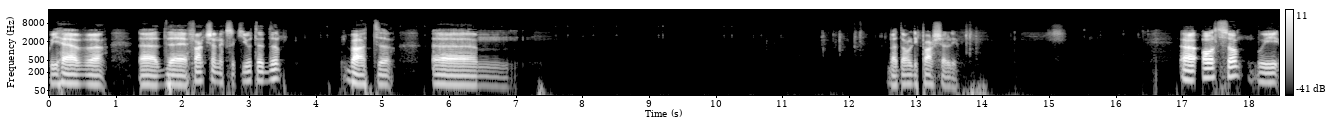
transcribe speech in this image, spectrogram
We have uh, uh, the function executed, but uh, um, but only partially. Uh, also, we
